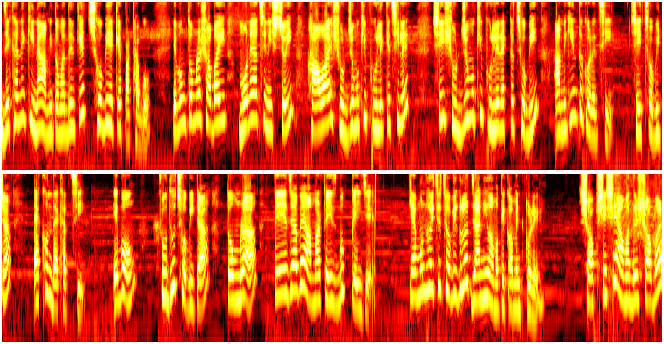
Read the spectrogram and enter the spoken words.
যেখানে কিনা আমি তোমাদেরকে ছবি এঁকে পাঠাবো। এবং তোমরা সবাই মনে আছে নিশ্চয়ই, হাওয়ায় সূর্যমুখী ফুল এঁকেছিলে? সেই সূর্যমুখী ফুলের একটা ছবি আমি কিন্তু করেছি। সেই ছবিটা এখন দেখাচ্ছি। এবং শুধু ছবিটা, তোমরা পেয়ে যাবে আমার ফেসবুক পেজে কেমন হয়েছে ছবিগুলো জানিও আমাকে কমেন্ট করে। সবশেষে আমাদের সবার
